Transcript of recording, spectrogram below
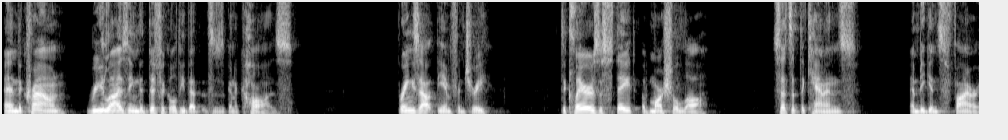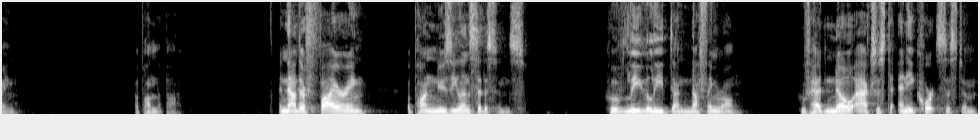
And the crown, realizing the difficulty that this is going to cause, brings out the infantry, declares a state of martial law, sets up the cannons, and begins firing upon the pa. And now they're firing upon New Zealand citizens who have legally done nothing wrong, who've had no access to any court system,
